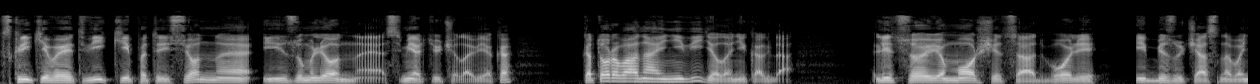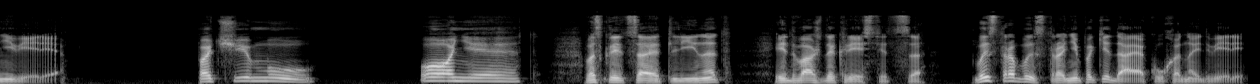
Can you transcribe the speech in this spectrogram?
вскрикивает Вики, потрясенная и изумленная смертью человека, которого она и не видела никогда. Лицо ее морщится от боли и безучастного неверия. «Почему?» «О, нет!» — восклицает Линет и дважды крестится, быстро-быстро, не покидая кухонной двери.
